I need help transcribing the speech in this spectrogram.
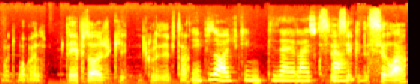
Muito bom mesmo. Tem episódio aqui, inclusive, tá? Tem episódio, quem quiser ir lá Você escutar. tem que descer lá.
